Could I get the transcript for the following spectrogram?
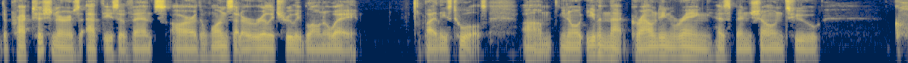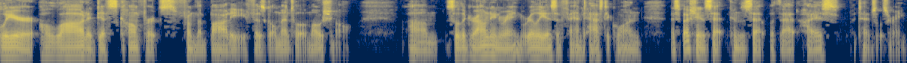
the practitioners at these events are the ones that are really truly blown away by these tools. Um, you know, even that grounding ring has been shown to clear a lot of discomforts from the body, physical, mental, emotional. Um, so the grounding ring really is a fantastic one, especially in set can set with that highest potentials ring.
